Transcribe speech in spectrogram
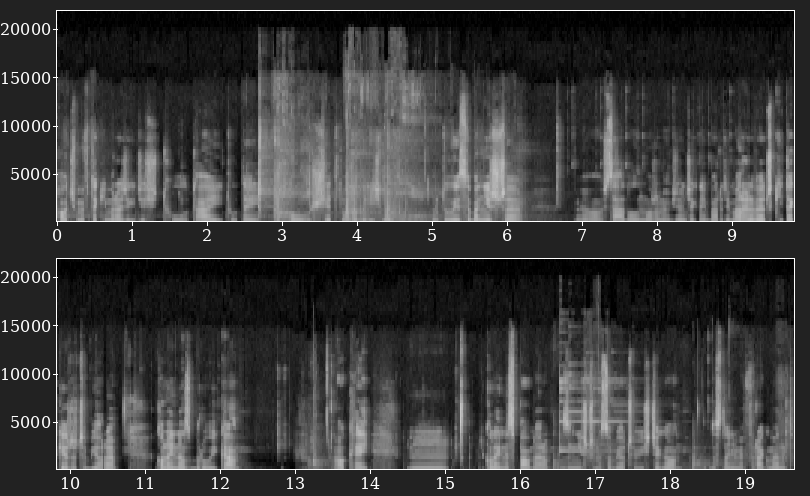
Chodźmy w takim razie gdzieś tutaj. Tutaj. O, shit, może byliśmy. Tu jest chyba niższe. O, saddle możemy wziąć jak najbardziej. Marcheweczki, takie rzeczy biorę. Kolejna zbrójka. Okej. Mm, Kolejny spawner. Zniszczymy sobie oczywiście go. Dostaniemy fragment.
